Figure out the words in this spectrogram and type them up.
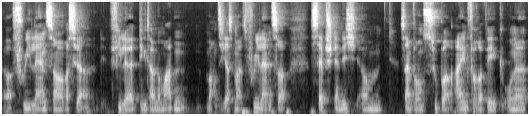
äh, Freelancer, was ja viele digitale Nomaden machen sich erstmal als Freelancer selbstständig. Ähm, ist einfach ein super einfacher Weg, ohne,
